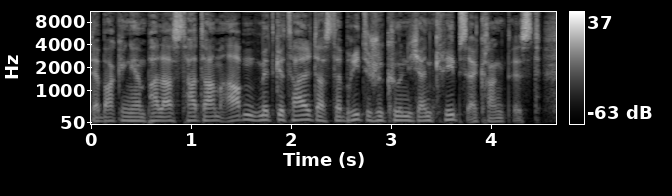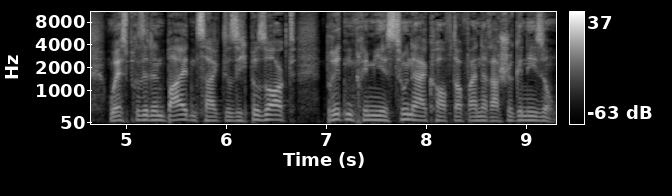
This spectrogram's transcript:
Der Buckingham Palast hatte am Abend mitgeteilt, dass der britische König an Krebs erkrankt ist. US-Präsident Biden zeigte sich besorgt. Britenpremier Sunak hofft auf eine rasche Genesung.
